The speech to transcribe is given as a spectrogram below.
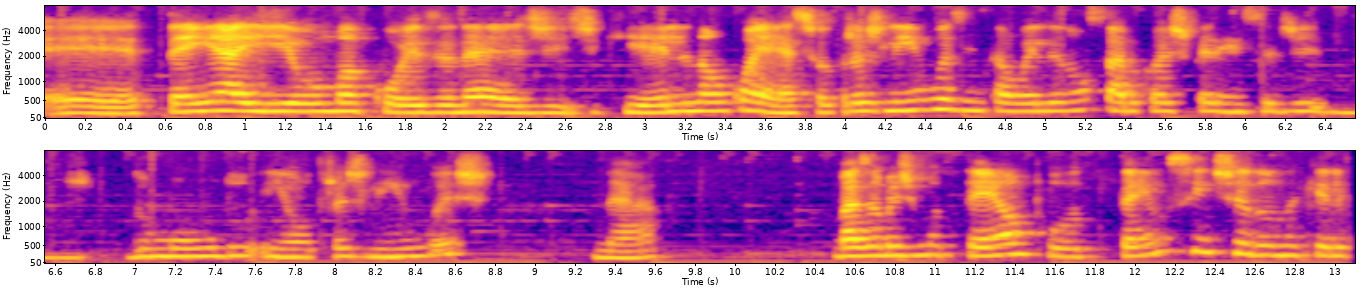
é, tem aí uma coisa, né, de, de, que ele não conhece outras línguas, então ele não sabe qual é a experiência de, de, do mundo em outras línguas, né? Mas ao mesmo tempo tem um sentido no que ele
